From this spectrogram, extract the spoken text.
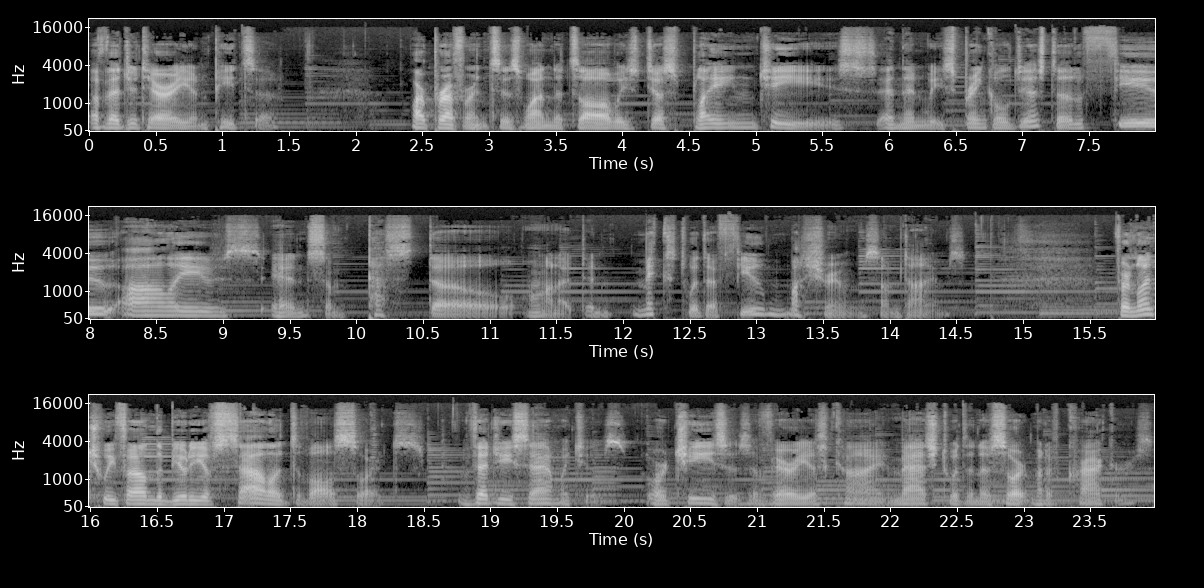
a vegetarian pizza our preference is one that's always just plain cheese, and then we sprinkle just a few olives and some pesto on it, and mixed with a few mushrooms sometimes. For lunch, we found the beauty of salads of all sorts, veggie sandwiches, or cheeses of various kinds, matched with an assortment of crackers.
